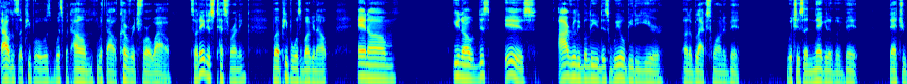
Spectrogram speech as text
thousands of people was was with, um without coverage for a while. So they just test running, but people was bugging out. And um you know, this is I really believe this will be the year of the Black Swan event, which is a negative event that you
